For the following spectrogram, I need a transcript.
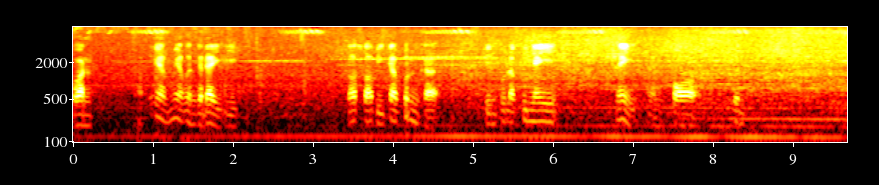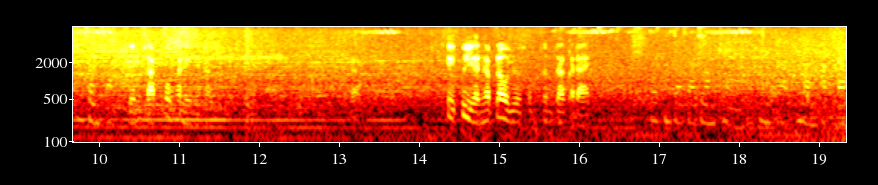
กรเมียเมียเพิ่นก็ได้อีกสสปีชาพ้นก็เป็นผู้รักผู้ใหญ่ในอันพอเพิ่น สนใจเดินซักพวกพันเองนะครับครับเคยคุยกันกับเราอยู่สมสมซักก็ได้ว่าคุณจะสายจอมแข็งที่พลังผลักดัน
